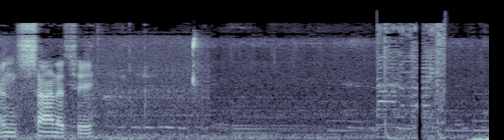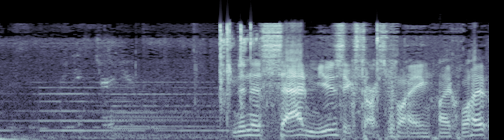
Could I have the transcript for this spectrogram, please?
Insanity. And then this sad music starts playing. Like, what?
